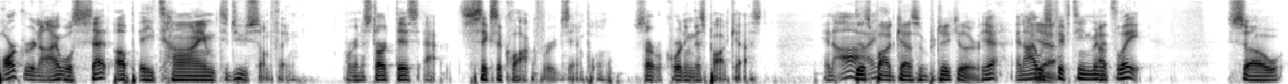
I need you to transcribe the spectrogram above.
Parker and I will set up a time to do something. We're going to start this at six o'clock, for example, start recording this podcast. And I, this podcast in particular. Yeah. And I was 15 minutes late. So,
